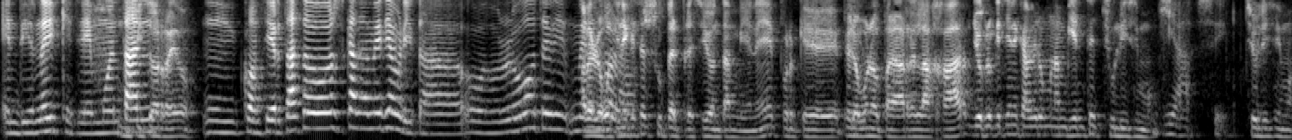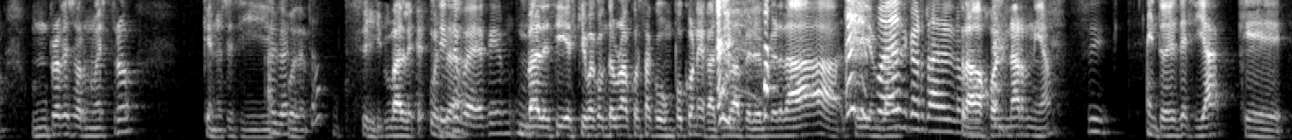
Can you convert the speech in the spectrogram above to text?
en Disney que te montan pitorreo. mm, conciertazos cada media horita. O luego te vi- A ver, luego tiene que ser súper presión también, ¿eh? Porque, pero bueno, para relajar, yo creo que tiene que haber un ambiente chulísimo. Ya, sí. Chulísimo. Un profesor nuestro que no sé si ¿Alberto? puedo- Sí, vale. o Sí, sea, se puede decir. Vale, sí, es que iba a contar una cosa como un poco negativa, pero en verdad, sí, en Puedes plan, cortar el nombre. trabajó en Narnia. Sí. Entonces decía que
